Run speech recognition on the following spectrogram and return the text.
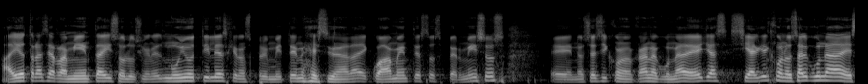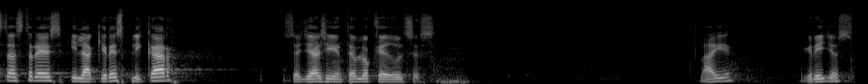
Hay otras herramientas y soluciones muy útiles que nos permiten gestionar adecuadamente estos permisos. Eh, no sé si conozcan alguna de ellas. Si alguien conoce alguna de estas tres y la quiere explicar, se lleva el siguiente bloque de dulces. ¿Nadie? ¿Grillos?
